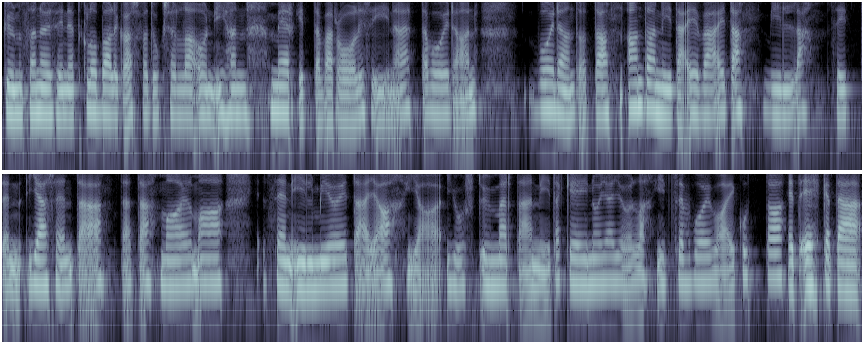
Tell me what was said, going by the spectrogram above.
Kyllä mä sanoisin, että globaalikasvatuksella on ihan merkittävä rooli siinä, että voidaan voidaan tota, antaa niitä eväitä, millä sitten jäsentää tätä maailmaa, sen ilmiöitä ja, ja just ymmärtää niitä keinoja, joilla itse voi vaikuttaa. Et ehkä tämä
